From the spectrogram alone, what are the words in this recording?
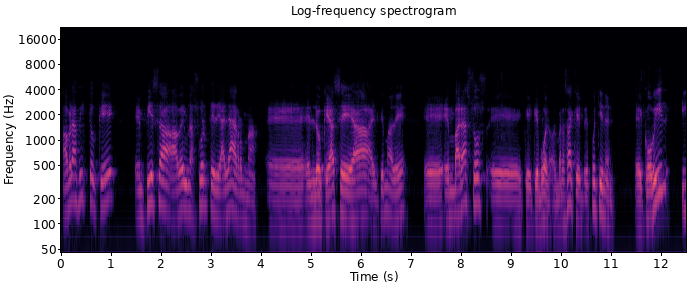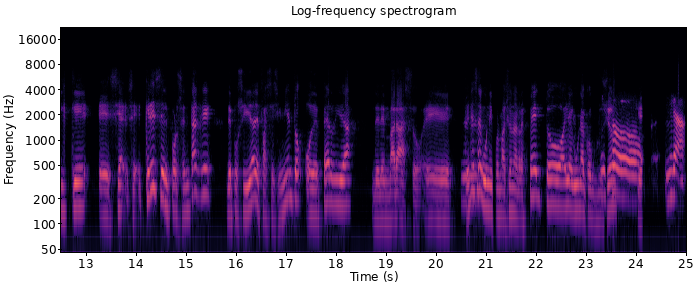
habrás visto que empieza a haber una suerte de alarma eh, en lo que hace a el tema de eh, embarazos que, que, bueno, embarazadas que después tienen COVID y que se, crece el porcentaje de posibilidad de fallecimiento o de pérdida del embarazo. Eh, ¿Tenés alguna información al respecto? ¿Hay alguna conclusión? Mira,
